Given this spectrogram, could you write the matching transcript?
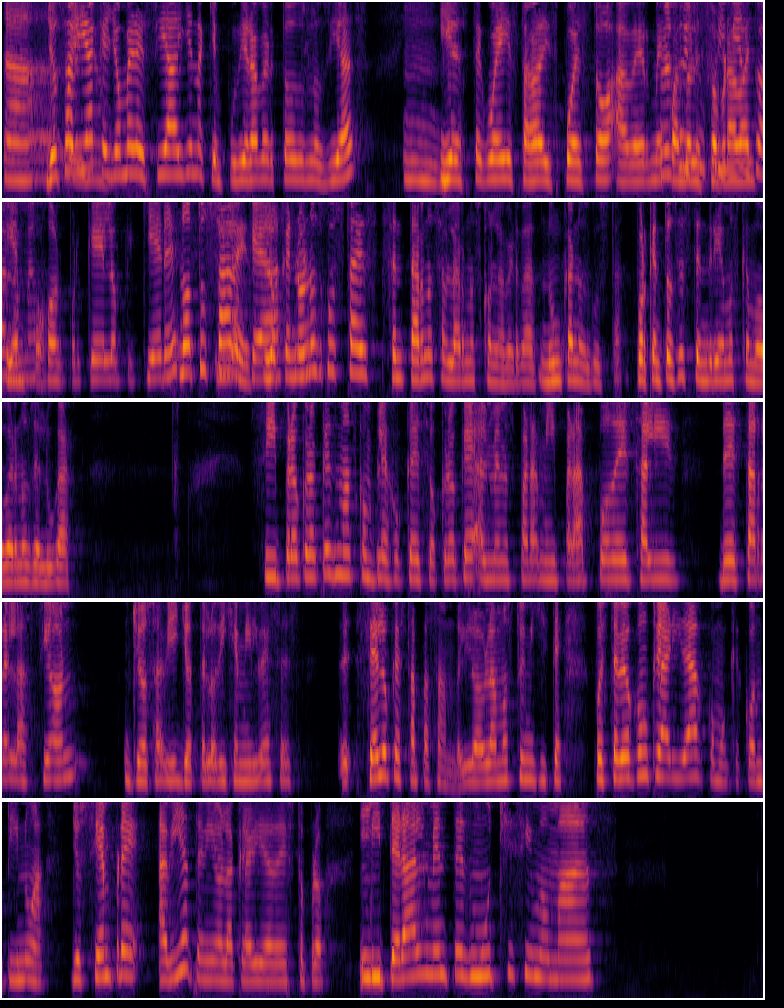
Ah, Yo sabía que yo merecía a alguien a quien pudiera ver todos los días Mm. y este güey estaba dispuesto a verme Pero cuando le sobraba el tiempo. A lo mejor, porque lo que quieres. No, tú sabes, lo que, no haces- nos gusta es sentarnos a hablarnos con la verdad, nunca nos gusta, porque entonces tendríamos que movernos del lugar. Sí, pero creo que es más complejo que eso. Creo que al menos para mí, para poder salir de esta relación, yo sabía, yo te lo dije mil veces, eh, sé lo que está pasando y lo hablamos tú y me dijiste, pues te veo con claridad, como que continúa. Yo siempre había tenido la claridad de esto, pero literalmente es muchísimo más...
